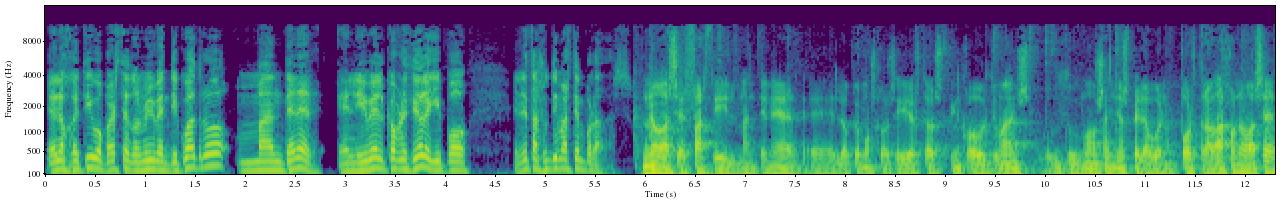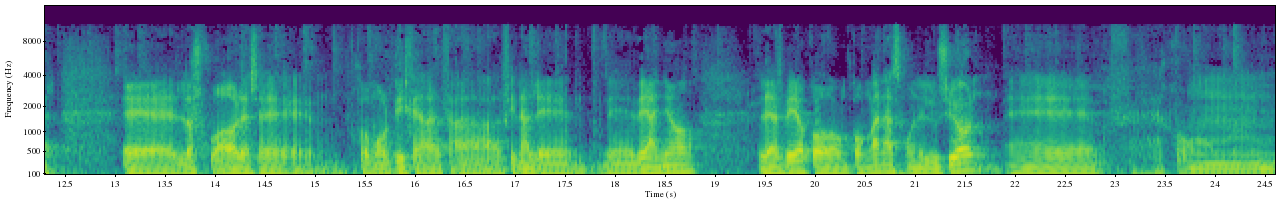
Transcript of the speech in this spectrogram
el objetivo para este 2024, mantener el nivel que ha ofrecido el equipo en estas últimas temporadas. No va a ser fácil mantener eh, lo que hemos conseguido estos cinco últimos, últimos años, pero bueno, por trabajo no va a ser. Eh, los jugadores, eh, como os dije al, final de, año, les veo con, con ganas, con ilusión, con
